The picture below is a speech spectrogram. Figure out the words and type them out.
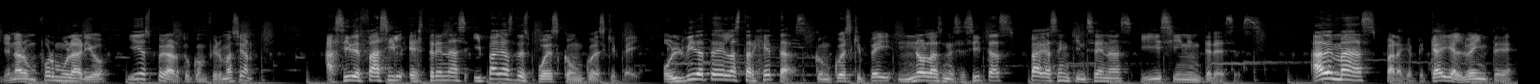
llenar un formulario y esperar tu confirmación. Así de fácil estrenas y pagas después con Quesky Pay. Olvídate de las tarjetas, con Quesky Pay no las necesitas, pagas en quincenas y sin intereses. Además, para que te caiga el 20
